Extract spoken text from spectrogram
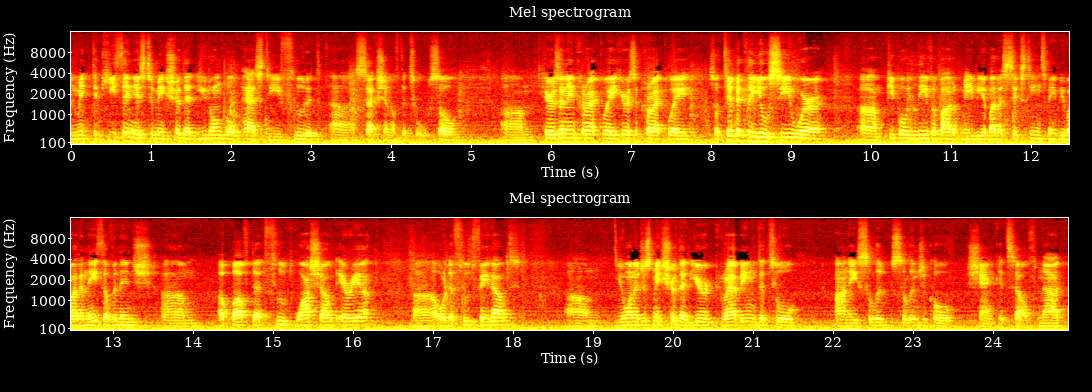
the, the key thing is to make sure that you don't go past the fluted uh, section of the tool. So um, here's an incorrect way, here's a correct way. So typically you'll see where um, people will leave about a, maybe about a sixteenth, maybe about an eighth of an inch um, above that flute washout area uh, or the flute fade out. Um, you want to just make sure that you're grabbing the tool on a cylindrical shank itself, not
